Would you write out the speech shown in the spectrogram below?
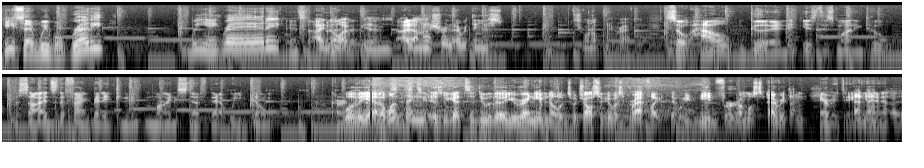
he said we were ready. We ain't ready. It's not. I know. I, yeah. I, I'm not sure that everything's showing up when I craft it. So, how good is this mining tool? Besides the fact that it can mine stuff that we don't currently. Well, yeah, the one thing to? is we get to do the uranium nodes, which also give us graphite that we need for almost everything. everything. And yeah. then uh,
